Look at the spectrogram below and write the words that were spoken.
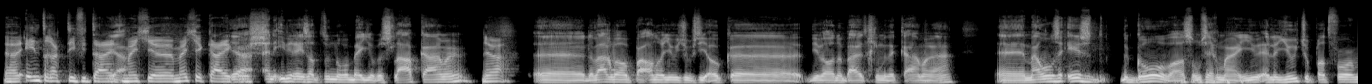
eh, interactiviteit met, je, met je Ja, kijkers. en iedereen zat toen nog een beetje op een slaapkamer. Ja, Eh, er waren wel een paar andere YouTubers die ook die wel naar buiten gingen met een camera. Maar onze eerste de goal was om zeg maar je hele YouTube-platform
